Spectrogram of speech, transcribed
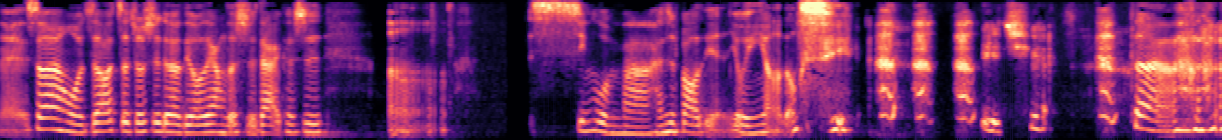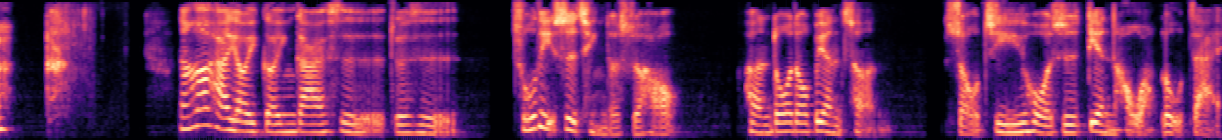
诶。虽然我知道这就是个流量的时代，可是，嗯，新闻嘛，还是爆点有营养的东西。的确，对啊，然后还有一个应该是就是处理事情的时候，很多都变成手机或者是电脑网络在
